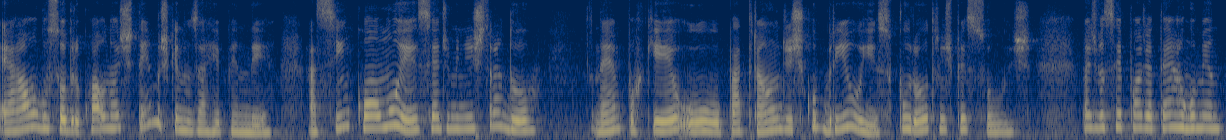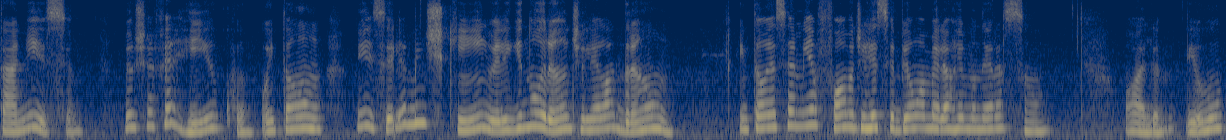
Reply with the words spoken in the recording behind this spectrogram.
É algo sobre o qual nós temos que nos arrepender, assim como esse administrador, né? Porque o patrão descobriu isso por outras pessoas. Mas você pode até argumentar, Nícia, meu chefe é rico, ou então, Nícia, ele é mesquinho, ele é ignorante, ele é ladrão. Então, essa é a minha forma de receber uma melhor remuneração. Olha, eu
